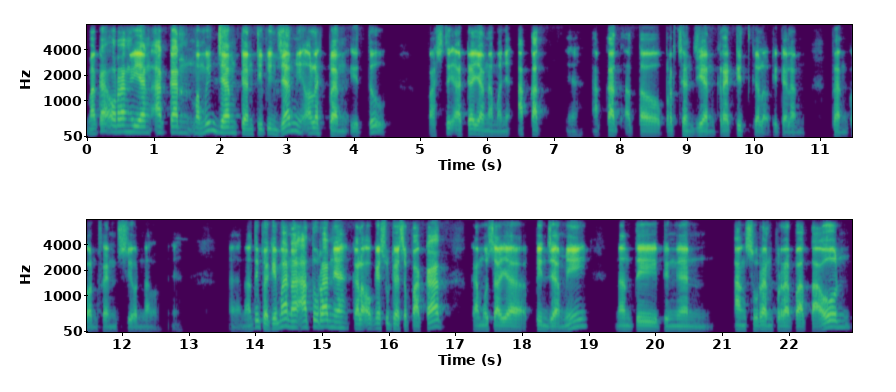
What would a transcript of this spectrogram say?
Maka orang yang akan meminjam dan dipinjami oleh bank itu pasti ada yang namanya akad, ya, akad atau perjanjian kredit kalau di dalam bank konvensional. Ya. Nah, nanti bagaimana aturannya? Kalau oke sudah sepakat, kamu saya pinjami, nanti dengan angsuran berapa tahun,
